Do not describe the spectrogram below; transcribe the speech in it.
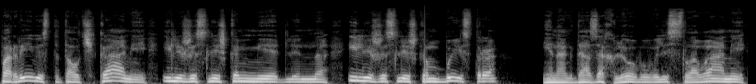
порывисто толчками, или же слишком медленно, или же слишком быстро. Иногда захлебывались словами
